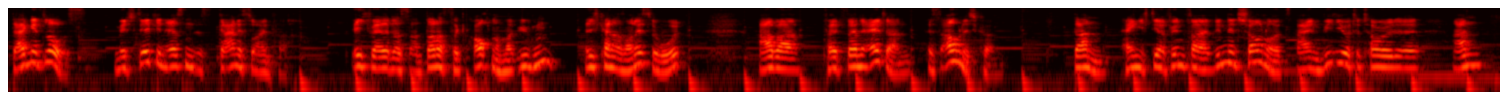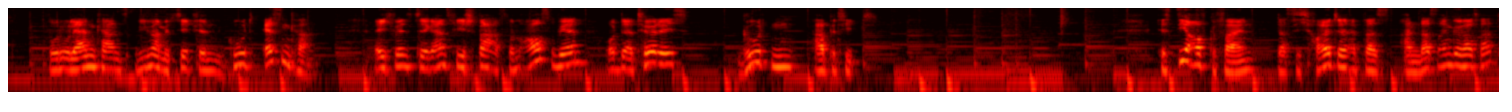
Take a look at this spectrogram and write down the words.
Dann geht's los. Mit Stäbchen essen ist gar nicht so einfach. Ich werde das am Donnerstag auch nochmal üben. Ich kann das noch nicht so gut. Aber falls deine Eltern es auch nicht können, dann hänge ich dir auf jeden Fall in den Show Notes ein Videotutorial an, wo du lernen kannst, wie man mit Stäbchen gut essen kann. Ich wünsche dir ganz viel Spaß beim Ausprobieren und natürlich guten Appetit. Ist dir aufgefallen, dass sich heute etwas anders angehört hat?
